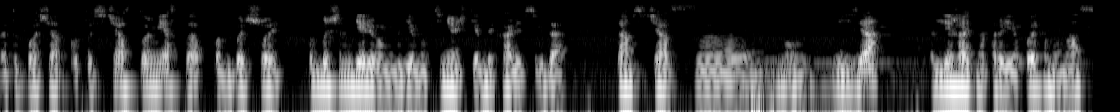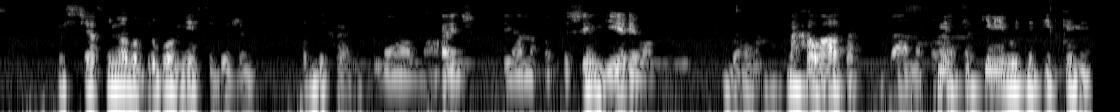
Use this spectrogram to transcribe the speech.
эту площадку, то сейчас то место под большой, под большим деревом, где мы в тенечке отдыхали всегда, там сейчас э, ну, нельзя лежать на траве, поэтому у нас Мы сейчас немного в другом месте бежим, отдыхаем. Да, раньше постоянно под большим деревом. Да. На халатах. Да, на С, на- с какими-нибудь напитками.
